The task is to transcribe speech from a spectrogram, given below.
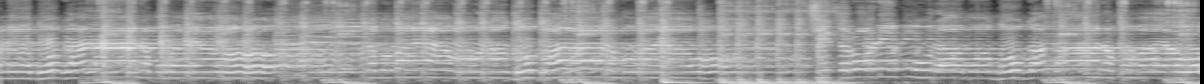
ન ગોગા રમવાયા રમવાયા ન ગોગા રમવાયા ચિત્રોડી પુરામાં ગોગા રમવાયાઓ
